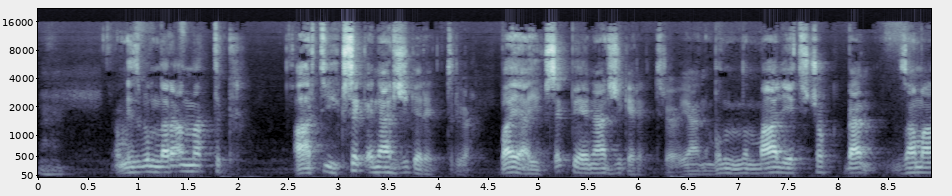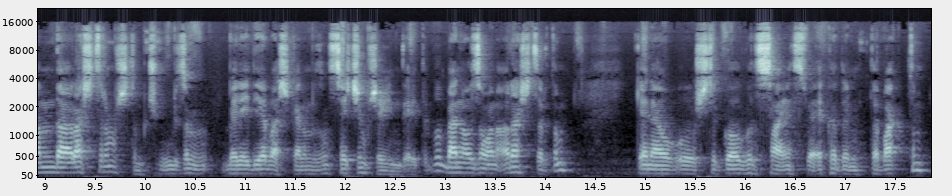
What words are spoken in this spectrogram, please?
Hı hı. Biz bunları anlattık. Artı yüksek enerji gerektiriyor bayağı yüksek bir enerji gerektiriyor. Yani bunun maliyeti çok ben zamanında araştırmıştım. Çünkü bizim belediye başkanımızın seçim şeyindeydi bu. Ben o zaman araştırdım. Gene o işte Google Science ve Academic'te baktım.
